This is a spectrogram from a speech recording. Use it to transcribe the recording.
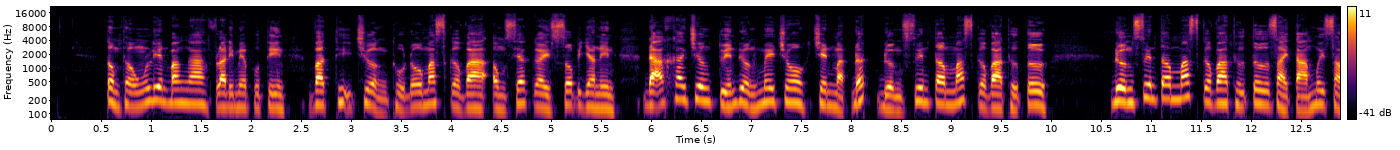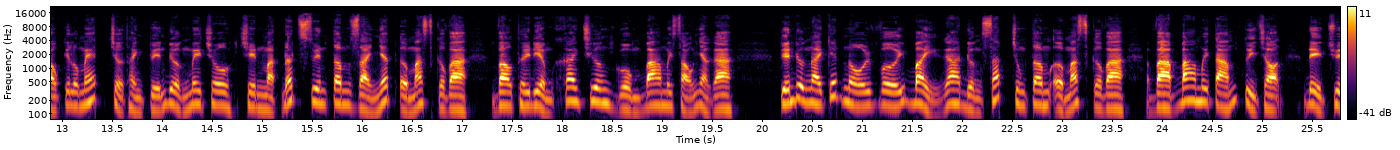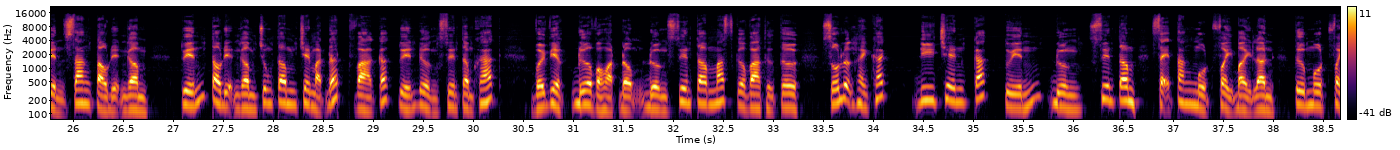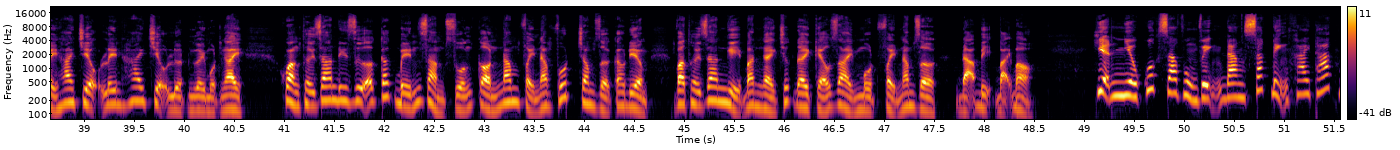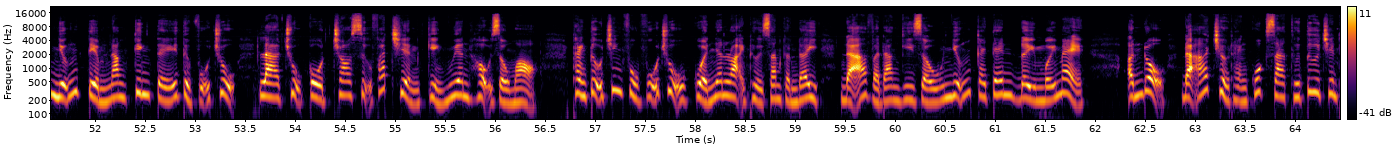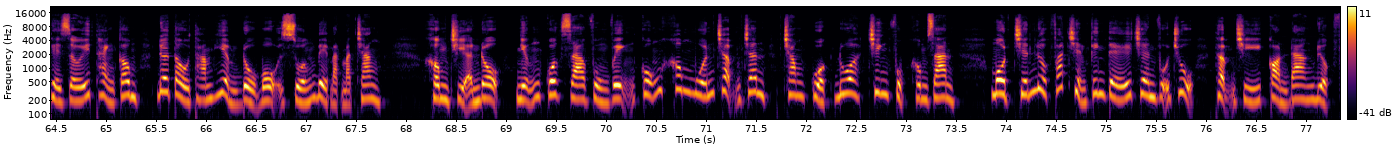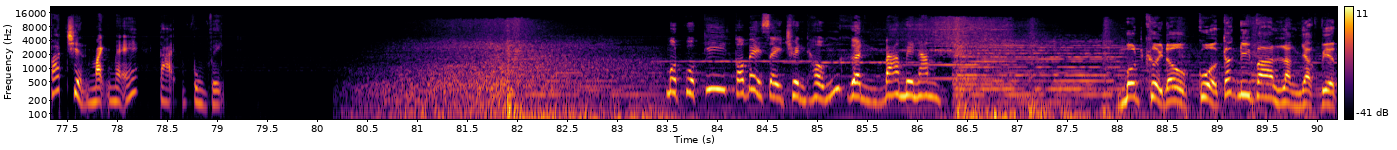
Tổng thống Liên bang Nga Vladimir Putin và thị trưởng thủ đô Moscow ông Sergei Sobyanin đã khai trương tuyến đường metro trên mặt đất đường xuyên tâm Moscow thứ tư. Đường xuyên tâm Moscow thứ tư dài 86 km trở thành tuyến đường metro trên mặt đất xuyên tâm dài nhất ở Moscow vào thời điểm khai trương gồm 36 nhà ga. Tuyến đường này kết nối với 7 ga đường sắt trung tâm ở Moscow và 38 tùy chọn để chuyển sang tàu điện ngầm, tuyến tàu điện ngầm trung tâm trên mặt đất và các tuyến đường xuyên tâm khác. Với việc đưa vào hoạt động đường xuyên tâm Moscow thứ tư, số lượng hành khách đi trên các tuyến đường xuyên tâm sẽ tăng 1,7 lần từ 1,2 triệu lên 2 triệu lượt người một ngày. Khoảng thời gian đi giữa các bến giảm xuống còn 5,5 phút trong giờ cao điểm và thời gian nghỉ ban ngày trước đây kéo dài 1,5 giờ đã bị bãi bỏ. Hiện nhiều quốc gia vùng vịnh đang xác định khai thác những tiềm năng kinh tế từ vũ trụ là trụ cột cho sự phát triển kỷ nguyên hậu dầu mỏ. Thành tựu chinh phục vũ trụ của nhân loại thời gian gần đây đã và đang ghi dấu những cái tên đầy mới mẻ. Ấn Độ đã trở thành quốc gia thứ tư trên thế giới thành công đưa tàu thám hiểm đổ bộ xuống bề mặt mặt trăng. Không chỉ Ấn Độ, những quốc gia vùng vịnh cũng không muốn chậm chân trong cuộc đua chinh phục không gian. Một chiến lược phát triển kinh tế trên vũ trụ thậm chí còn đang được phát triển mạnh mẽ tại vùng vịnh. Một cuộc thi có bề dày truyền thống gần 30 năm. Một khởi đầu của các diva làng nhạc Việt.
